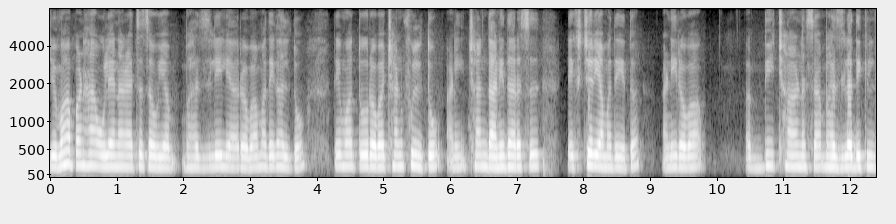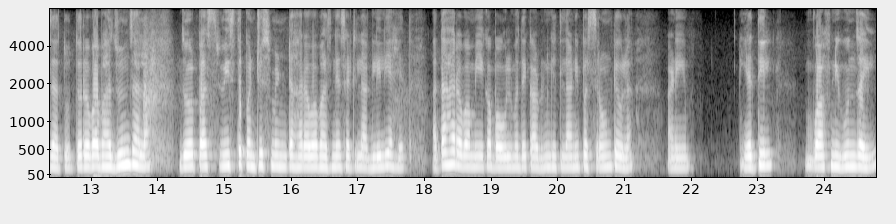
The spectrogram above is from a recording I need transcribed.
जेव्हा आपण हा ओल्या नारळाचा चव या भाजलेल्या रवामध्ये घालतो तेव्हा तो रवा छान फुलतो आणि छान दाणेदार असं टेक्स्चर यामध्ये येतं आणि रवा अगदी छान असा भाजला देखील जातो. तर रवा भाजून झाला. जवळपास वीस ते पंचवीस मिनटं हा रवा भाजण्यासाठी लागलेली आहेत. आता हा रवा मी एका बाऊलमध्ये काढून घेतला आणि पसरवून ठेवला आणि यातील वाफ निघून जाईल.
